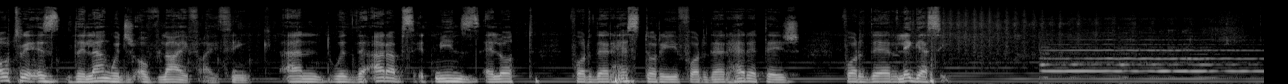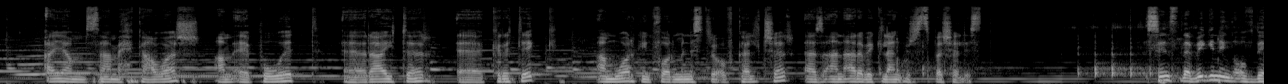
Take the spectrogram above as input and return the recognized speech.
Poetry is the language of life, I think. And with the Arabs, it means a lot for their history, for their heritage, for their legacy. I am Sameh Kaawach. I'm a poet, a writer, a critic. I'm working for Ministry of Culture as an Arabic language specialist. Since the beginning of the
